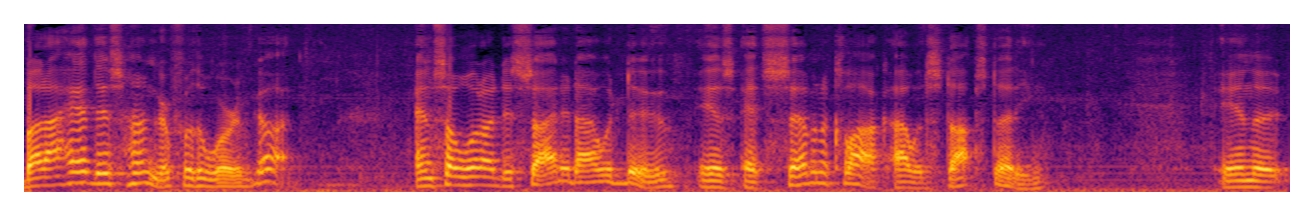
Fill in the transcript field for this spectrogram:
But I had this hunger for the Word of God. And so what I decided I would do is at seven o'clock I would stop studying in the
